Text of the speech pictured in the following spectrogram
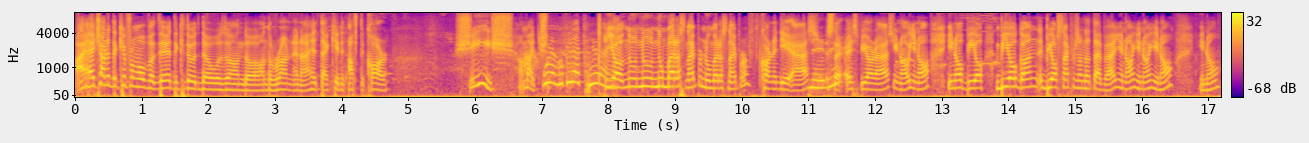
I headshotted the kid from over there. The kid that was on the on the run, and I hit that kid off the car. Sheesh. I might. Wait, look at that kid. Yo, new new new meta sniper, new meta sniper. Carnegie ass. Maybe. It's the SPR ass. You know, you know, you know. BO BO gun, BO snipers are not that bad. You know, you know, you know, you know.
